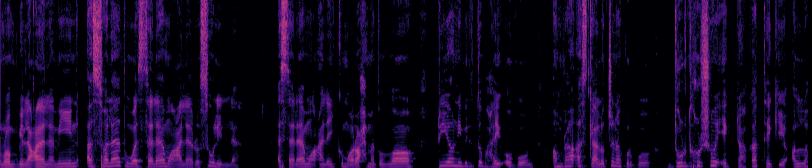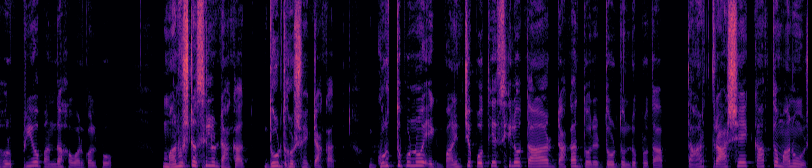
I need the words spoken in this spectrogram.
রব্বিল আলামিন, আসসালাতু ওয়াসসালামু আলা রসুলিল্লাহ। আসসালামু আলাইকুম রহমতুল্লাহ। প্রিয় নিবেদিত ভাই ও বোন, আমরা আজকে আলোচনা করব দুর্ধর্ষ এক ডাকাত থেকে আল্লাহর প্রিয় বান্দা হওয়ার গল্প। মানুষটা ছিল ডাকাত, দুর্ধর্ষ এক ডাকাত। গুরুত্বপূর্ণ এক বাণিজ্য পথে ছিল তার ডাকাত দলের দোর্দণ্ড প্রতাপ। তার ত্রাসে কাঁপত মানুষ,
